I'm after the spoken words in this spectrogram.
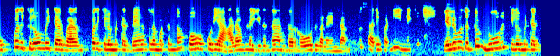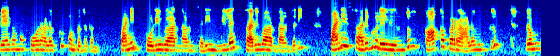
முப்பது கிலோமீட்டர் வ முப்பது கிலோமீட்டர் வேகத்துல மட்டும்தான் போகக்கூடிய அளவுல இருந்த அந்த ரோடுகளை எல்லாமே சரி பண்ணி இன்னைக்கு எழுபது டு நூறு கிலோமீட்டர் வேகமா போற அளவுக்கு கொண்டு வந்திருக்காங்க. பனி பொழிவா இருந்தாலும் சரி நிலச்சரிவாக இருந்தாலும் சரி பனி சரிவுகளில் இருந்தும் காக்கப்படுற அளவுக்கு ரொம்ப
